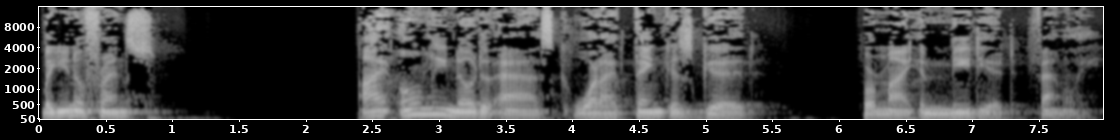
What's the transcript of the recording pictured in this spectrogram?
But you know, friends, I only know to ask what I think is good for my immediate family.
